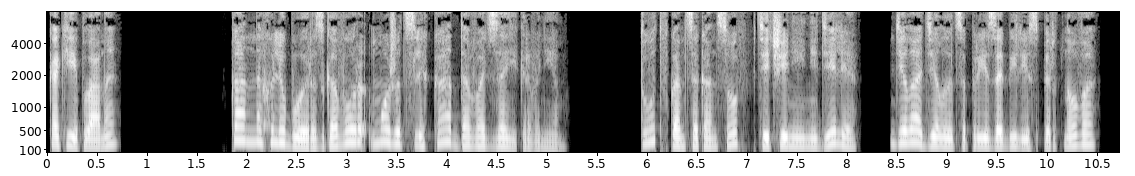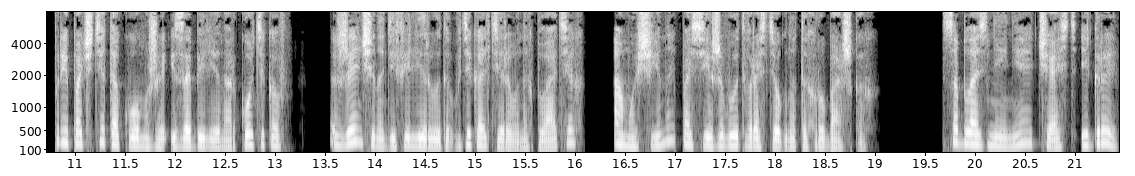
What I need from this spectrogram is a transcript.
Какие планы?» Каннах любой разговор может слегка отдавать заигрыванием. Тут, в конце концов, в течение недели дела делаются при изобилии спиртного, при почти таком же изобилии наркотиков, женщины дефилируют в декольтированных платьях, а мужчины посиживают в расстегнутых рубашках. Соблазнение — часть игры.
